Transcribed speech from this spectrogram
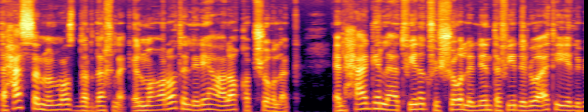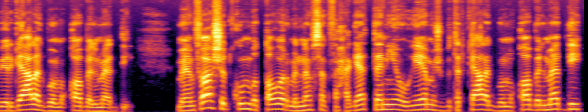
تحسن من مصدر دخلك المهارات اللي ليها علاقة بشغلك. الحاجة اللي هتفيدك في الشغل اللي انت فيه دلوقتي اللي بيرجع لك بمقابل مادي. ما ينفعش تكون بتطور من نفسك في حاجات تانية وهي مش بترجع لك بمقابل مادي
